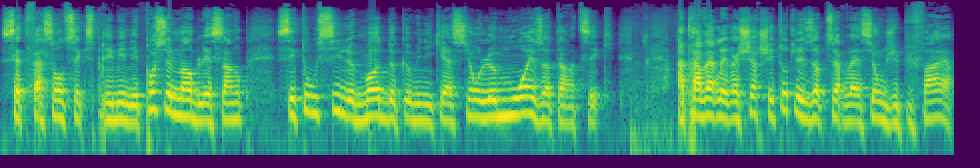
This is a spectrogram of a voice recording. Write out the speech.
cette façon de s'exprimer n'est pas seulement blessante, c'est aussi le mode de communication le moins authentique. À travers les recherches et toutes les observations que j'ai pu faire,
